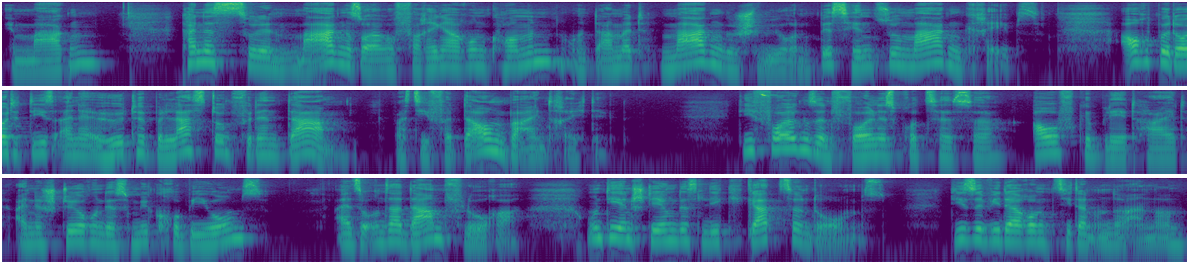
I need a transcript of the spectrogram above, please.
im Magen kann es zu den Magensäureverringerungen kommen und damit Magengeschwüren bis hin zu Magenkrebs. Auch bedeutet dies eine erhöhte Belastung für den Darm, was die Verdauung beeinträchtigt. Die Folgen sind Fäulnisprozesse, Aufgeblähtheit, eine Störung des Mikrobioms, also unserer Darmflora, und die Entstehung des Leaky Gut Syndroms. Diese wiederum zieht dann unter anderem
